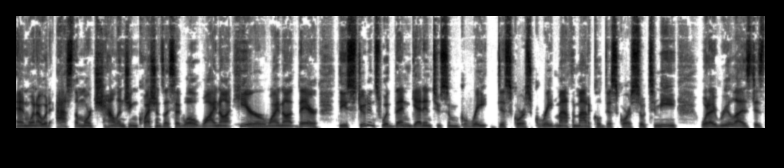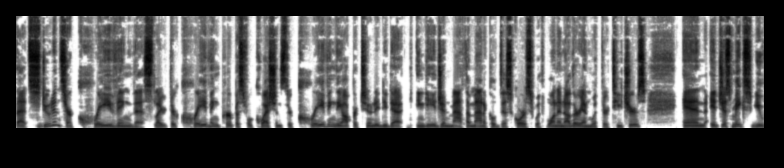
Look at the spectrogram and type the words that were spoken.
And when I would ask them more challenging questions, I said, well, why not here or why not there? These students would then get into some great discourse, great mathematical discourse. So to me, what I realized is that students are craving this, like they're craving purposeful questions. They're craving the opportunity to engage in mathematical discourse with one another and with their teachers. And it just makes you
